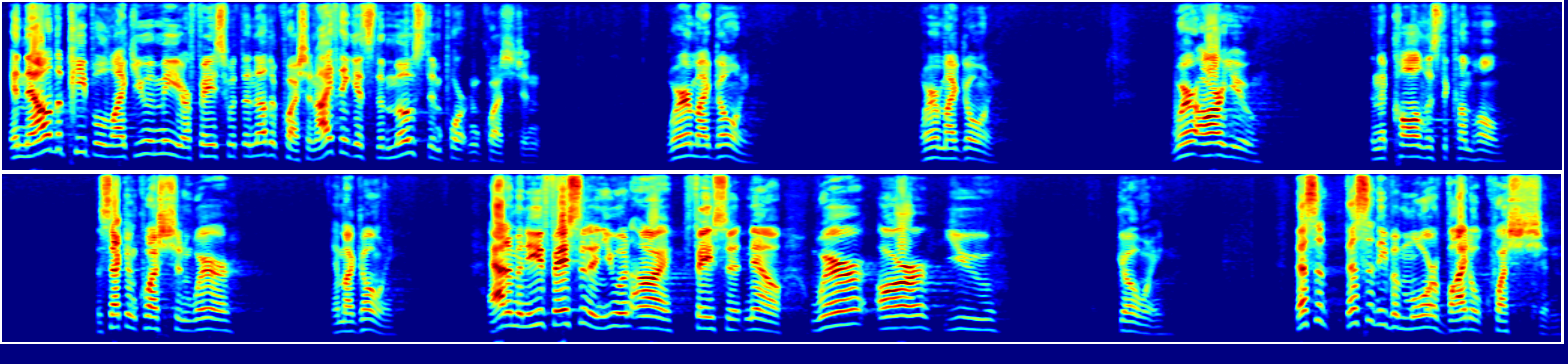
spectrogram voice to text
And now the people like you and me are faced with another question. I think it's the most important question Where am I going? Where am I going? Where are you? And the call is to come home. The second question Where am I going? Adam and Eve faced it, and you and I face it now. Where are you going? That's, a, that's an even more vital question.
